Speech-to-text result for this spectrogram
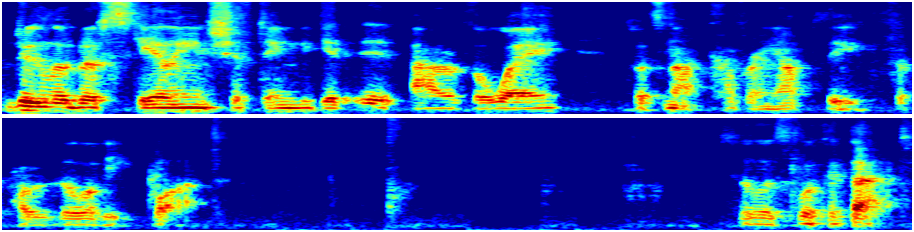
I'm doing a little bit of scaling and shifting to get it out of the way so it's not covering up the, the probability plot. So let's look at that.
